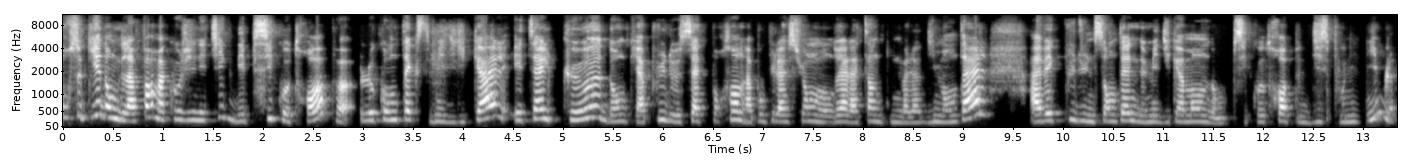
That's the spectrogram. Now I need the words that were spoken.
pour ce qui est donc de la pharmacogénétique des psychotropes, le contexte médical est tel que donc il y a plus de 7% de la population mondiale atteinte d'une maladie mentale, avec plus d'une centaine de médicaments psychotropes disponibles,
